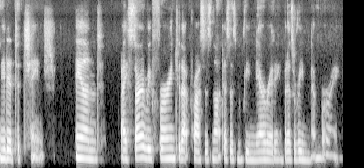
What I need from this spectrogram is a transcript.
needed to change. And I started referring to that process not just as re narrating, but as remembering.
